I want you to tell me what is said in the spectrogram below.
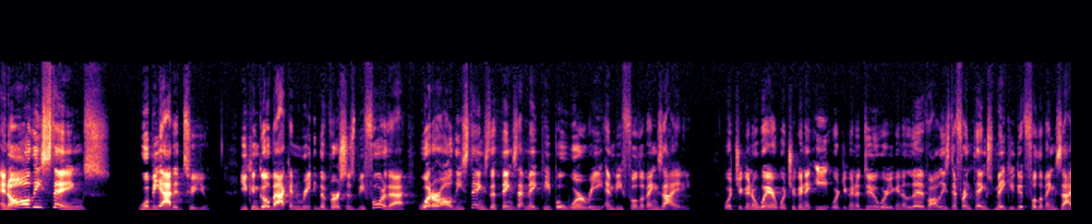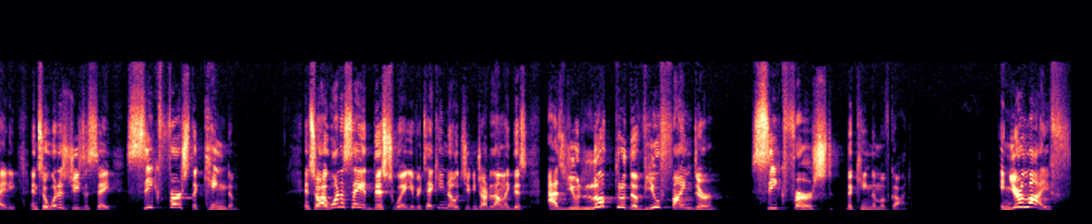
and all these things will be added to you. You can go back and read the verses before that. What are all these things? The things that make people worry and be full of anxiety. What you're going to wear, what you're going to eat, what you're going to do, where you're going to live, all these different things make you get full of anxiety. And so, what does Jesus say? Seek first the kingdom. And so I want to say it this way. If you're taking notes, you can jot it down like this. As you look through the viewfinder, seek first the kingdom of God. In your life,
